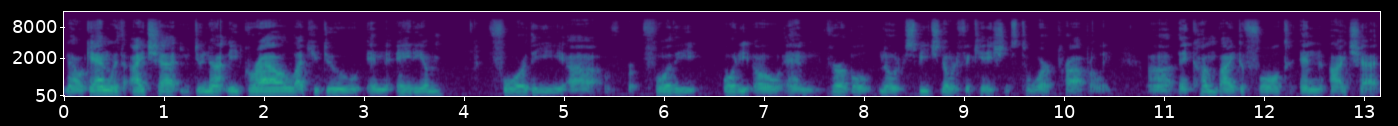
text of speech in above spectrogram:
Now, again, with iChat, you do not need Growl like you do in Adium for the uh, for the audio and verbal speech notifications to work properly. Uh, they come by default in iChat.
